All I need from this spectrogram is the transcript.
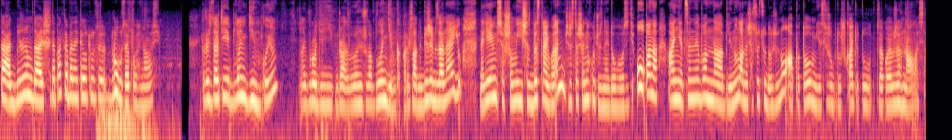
Так, біжимо далі. Тепер треба знайти оту другу, за якою гналась. Коротше, за тією блондинкою. Вроді вона блондинка. Коротше, ладно, біжимо за нею. Надіємося, що ми її зараз бистренько. А, через те, що я не хочу з нею довго возити. Опана! А, ні, це не вона, блін. Ну ладно, зараз оцю дожену, а потім, якщо що, буду шукати оту, за якою я вже гналася.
